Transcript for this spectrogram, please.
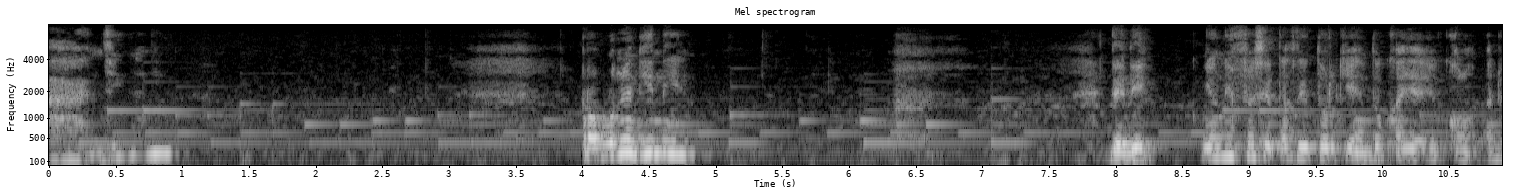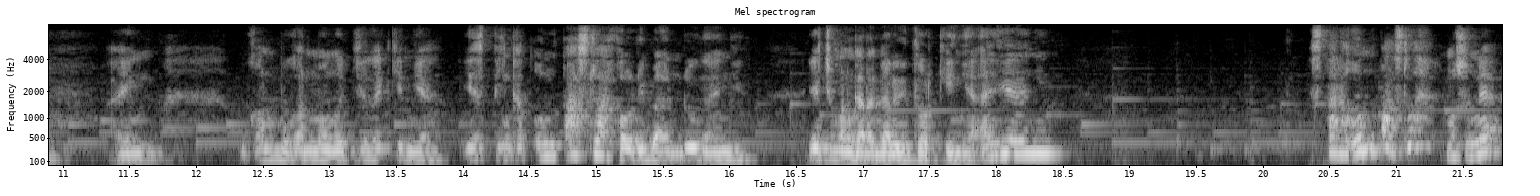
Anjing anjing. Problemnya gini. Jadi universitas di Turki itu kayak kalau aduh aing bukan bukan mau ngejelekin ya. Ya setingkat unpas lah kalau di Bandung anjing. Ya cuman gara-gara di Turkinya aja anjing setara unpas lah. Maksudnya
